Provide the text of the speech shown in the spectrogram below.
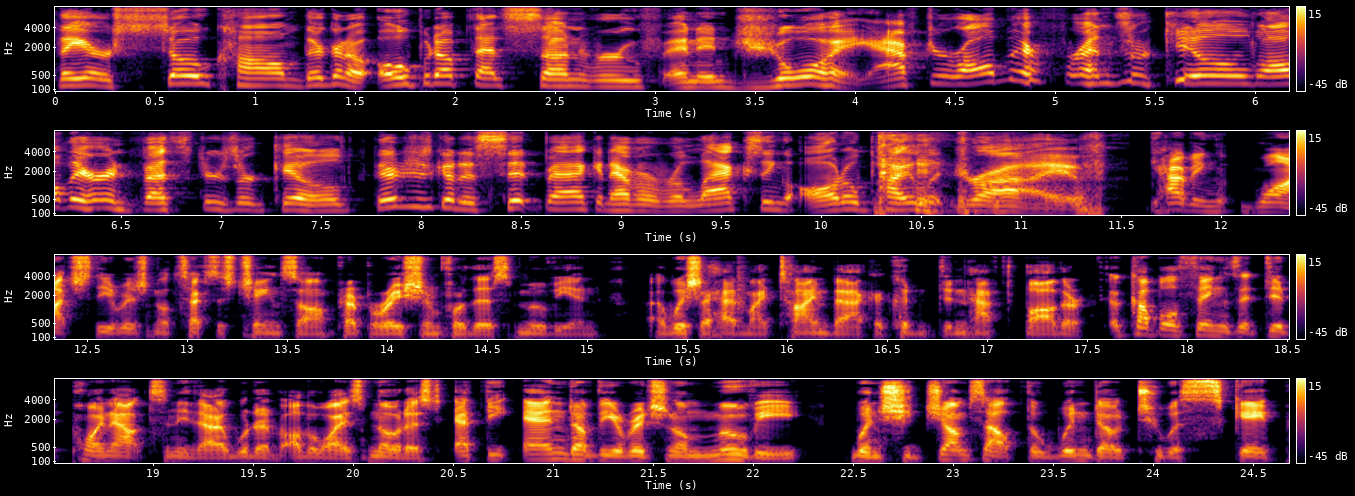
They are so calm. They're going to open up that sunroof and enjoy. After all their friends are killed, all their investors are killed, they're just going to sit back and have a relaxing autopilot drive having watched the original Texas Chainsaw preparation for this movie, and I wish I had my time back. I couldn't, didn't have to bother. A couple of things that did point out to me that I would have otherwise noticed at the end of the original movie, when she jumps out the window to escape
